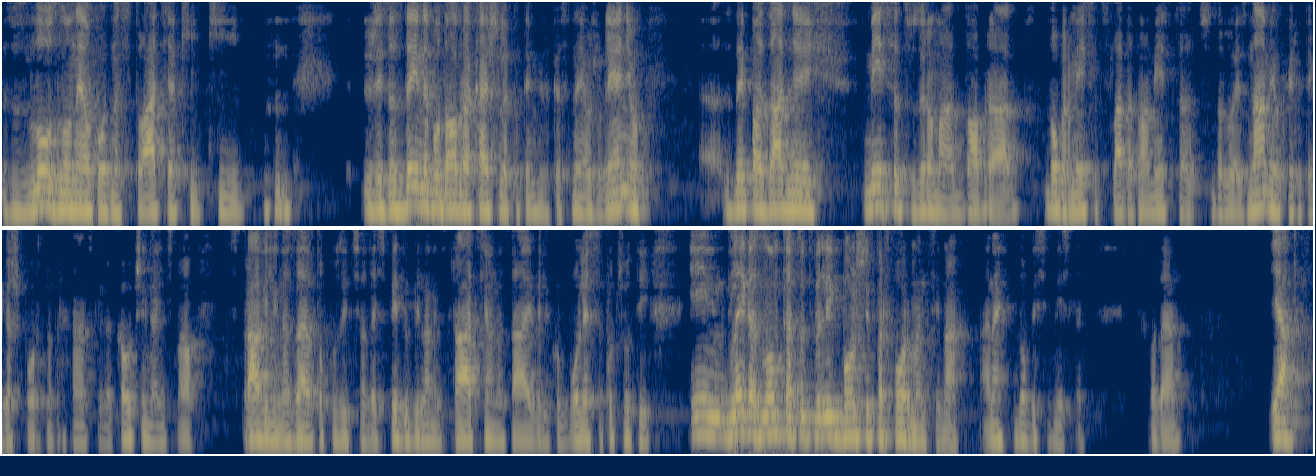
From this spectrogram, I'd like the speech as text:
zelo, zelo neugodna situacija, ki, ki že za zdaj ne bo dobra, kaj šele potem, kasneje v življenju. Zdaj pa zadnjih mesec, oziroma dobra, dober mesec, slaba dva meseca, sodeluje z nami v okviru tega športno-prehranskega coachinga in smo jo spravili nazaj v to pozicijo, da je spet dobila menstruacijo, nazaj, veliko bolje se počuti. In glede ga zlomka, tudi veliko boljši performance ima, kdo bi si mislil. Tako da ja,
